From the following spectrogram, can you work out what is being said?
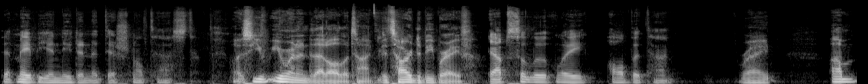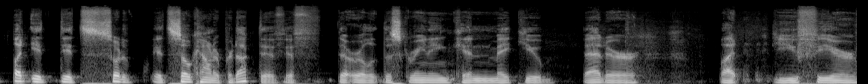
that maybe you need an additional test. So you, you run into that all the time. It's hard to be brave. Absolutely, all the time. Right. Um, but it, it's sort of it's so counterproductive if the early, the screening can make you better, but you fear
